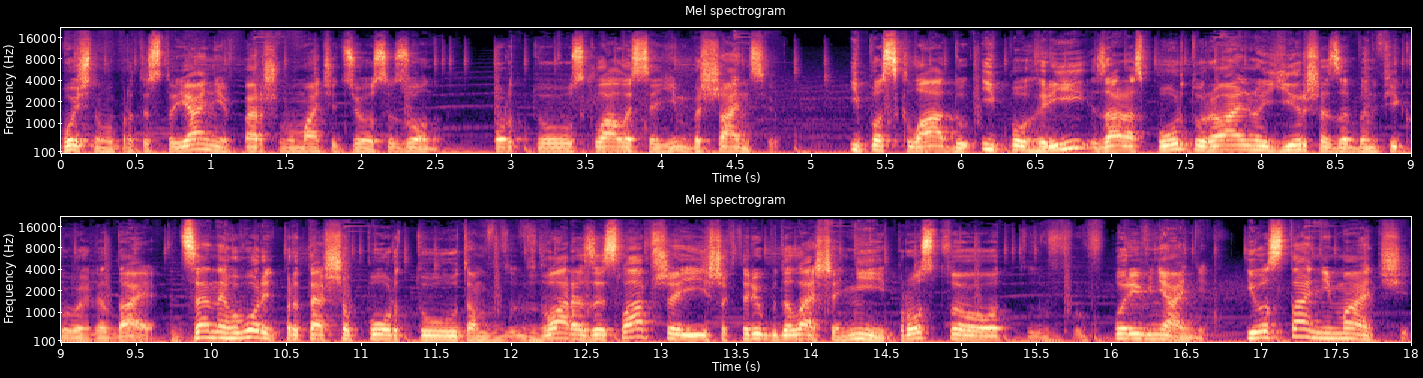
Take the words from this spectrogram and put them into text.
в очному протистоянні в першому матчі цього сезону. Порту склалося їм без шансів. І по складу, і по грі зараз порту реально гірше за Бенфіку виглядає. Це не говорить про те, що порту там в два рази слабше і Шахтарю буде легше. Ні, просто от в порівнянні. І останні матчі.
